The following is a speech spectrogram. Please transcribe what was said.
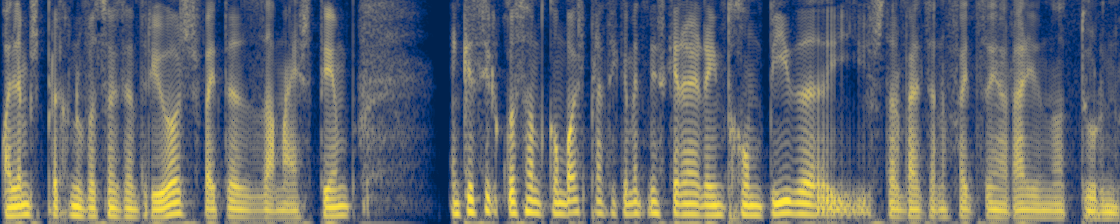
olhamos para renovações anteriores, feitas há mais tempo, em que a circulação de comboios praticamente nem sequer era interrompida e os trabalhos eram feitos em horário noturno.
